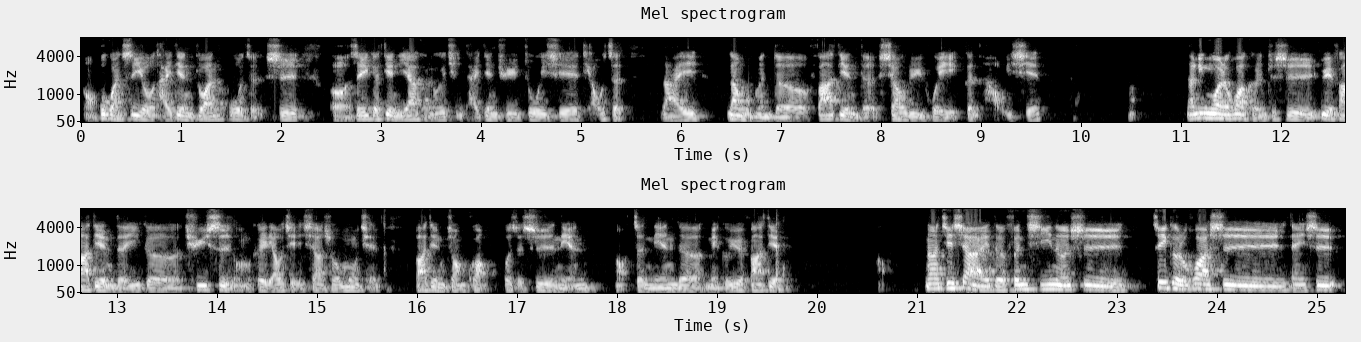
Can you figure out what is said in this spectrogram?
哦，不管是由台电端，或者是呃这一个电压可能会请台电去做一些调整来。让我们的发电的效率会更好一些。那另外的话，可能就是月发电的一个趋势，我们可以了解一下，说目前发电状况，或者是年啊整年的每个月发电。好，那接下来的分析呢，是这个的话是等于是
